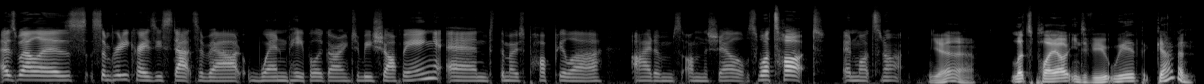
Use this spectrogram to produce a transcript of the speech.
as well as some pretty crazy stats about when people are going to be shopping and the most popular items on the shelves. What's hot and what's not. Yeah. Let's play our interview with Gavin.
